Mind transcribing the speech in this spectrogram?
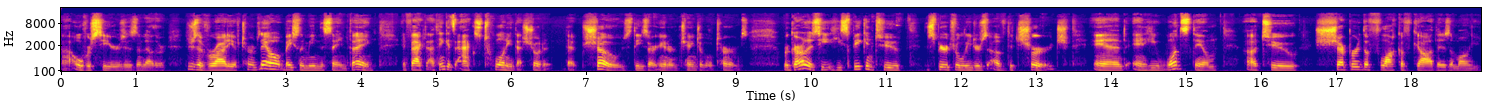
uh, overseers is another. There's a variety of terms. They all basically mean the same thing. In fact, I think it's Acts 20 that showed it, that shows these are interchangeable terms. Regardless, he, he's speaking to the spiritual leaders of the church, and and he wants them uh, to shepherd the flock of God that is among you.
